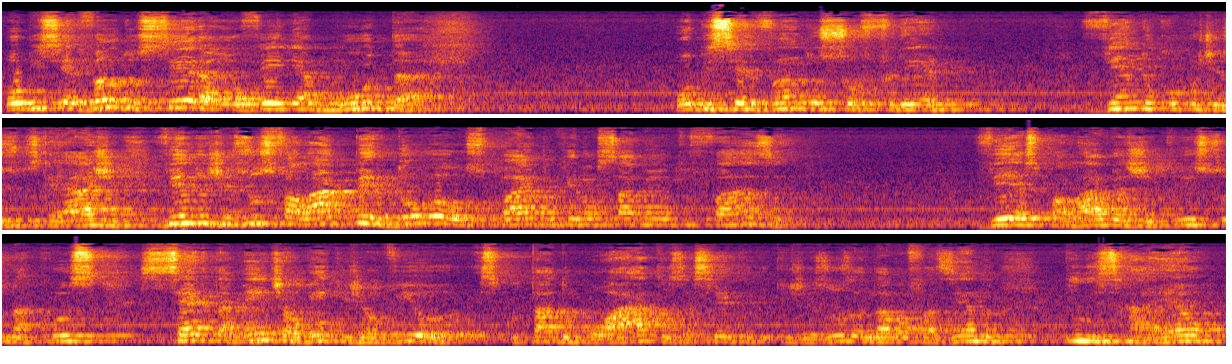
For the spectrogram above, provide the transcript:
observando ser a ovelha muda, observando sofrer, vendo como Jesus reage, vendo Jesus falar: perdoa-os, Pai, porque não sabem o que fazem. Vê as palavras de Cristo na cruz, certamente alguém que já ouviu, escutado boatos acerca do que Jesus andava fazendo em Israel.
